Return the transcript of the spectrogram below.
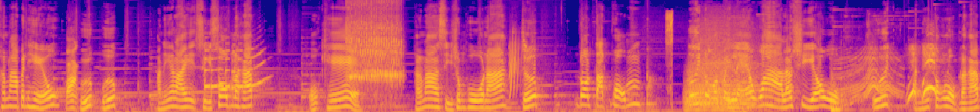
ข้างหน้าเป็นเหวปึ๊บปึ๊บอันนี้อะไรสีส้มนะครับ โอเคข้างหน้าสีชมพูนะจึ๊บโดนตัดผมเอ้ยโดนไปแล้วว่าแล้วเชียวเอ้ยอันนี้ต้องหลบนะครับ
